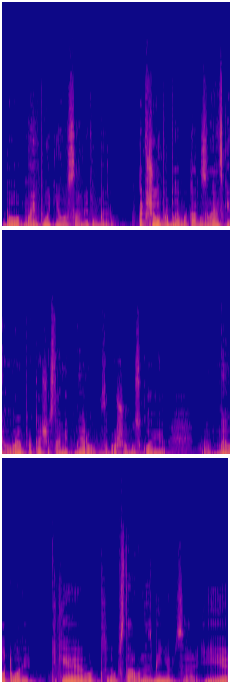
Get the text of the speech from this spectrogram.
до майбутнього саміту миру. Так в чому проблема? Так, Зеленський говорив про те, що саміт миру запрошує Московію. Е, Ми готові. Тільки от обставини змінюються, і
